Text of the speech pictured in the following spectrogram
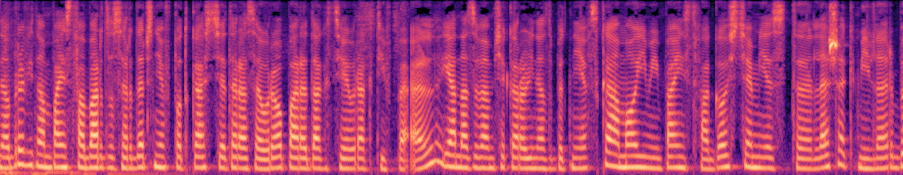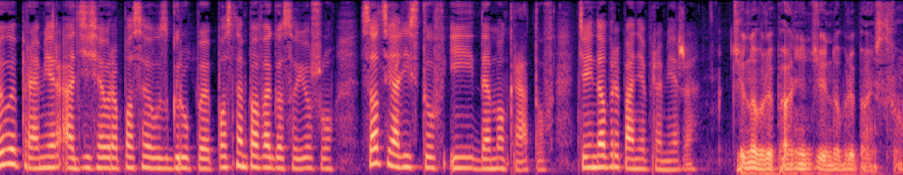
dobry, witam Państwa bardzo serdecznie w podcaście Teraz Europa, redakcja Euractiv.pl. Ja nazywam się Karolina Zbytniewska, a moim i Państwa gościem jest Leszek Miller, były premier, a dziś europoseł z grupy Postępowego Sojuszu Socjalistów i Demokratów. Dzień dobry, panie premierze. Dzień dobry Pani, dzień dobry Państwu.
